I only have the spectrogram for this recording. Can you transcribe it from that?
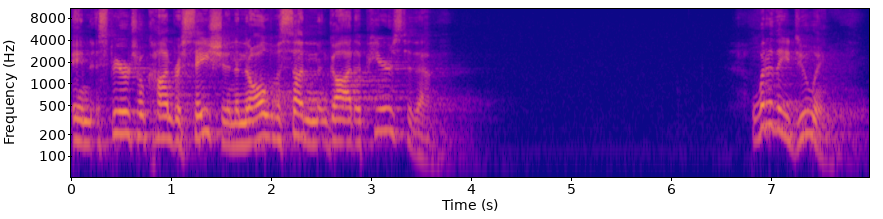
in spiritual conversation and then all of a sudden God appears to them. What are they doing?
